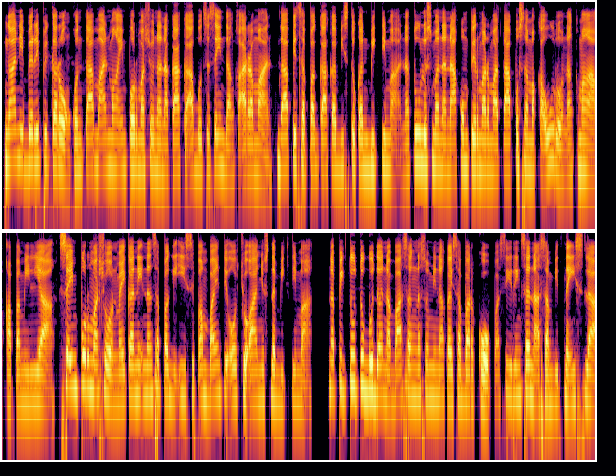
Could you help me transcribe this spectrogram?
Nga ni verifikarong kung tama ang mga impormasyon na nakakaabot sa saindang kaaraman, dapit sa pagkakabisto kan biktima na tulos man na nakumpirmar matapos na makauron ang mga kapamilya. Sa impormasyon, may kaninan sa pag-iisip ang 28 anyos na biktima na pigtutubudan na basang na sa barko pasiring sa nasambit na isla.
